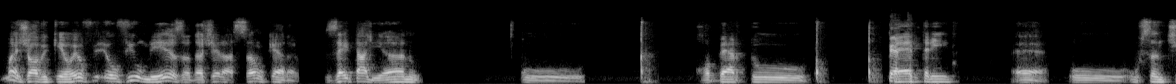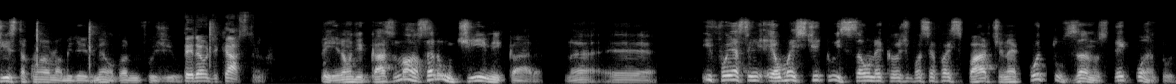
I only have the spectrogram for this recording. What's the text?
mais jovem que eu, eu, eu vi o Mesa da geração que era Zé Italiano, o Roberto Petri, Petri é, o, o Santista, como é o nome dele mesmo? Agora me fugiu. Perão de Castro. Perão de Castro. Nossa, era um time, cara. Né? É, e foi assim, é uma instituição né, que hoje você faz parte, né? Quantos anos? Tem quanto?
